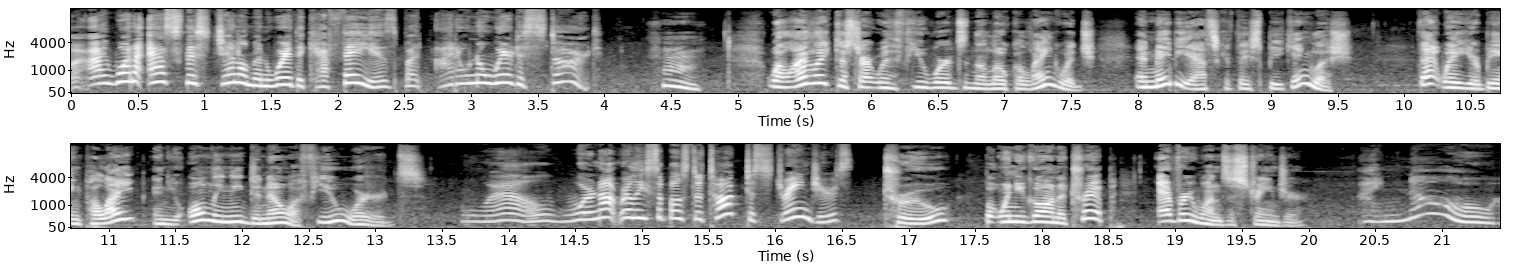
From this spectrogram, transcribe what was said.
I want to ask this gentleman where the cafe is, but I don't know where to start. Hmm. Well, I like to start with a few words in the local language and maybe ask if they speak English. That way you're being polite and you only need to know a few words. Well, we're not really supposed to talk to strangers. True, but when you go on a trip, everyone's a stranger. I know.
